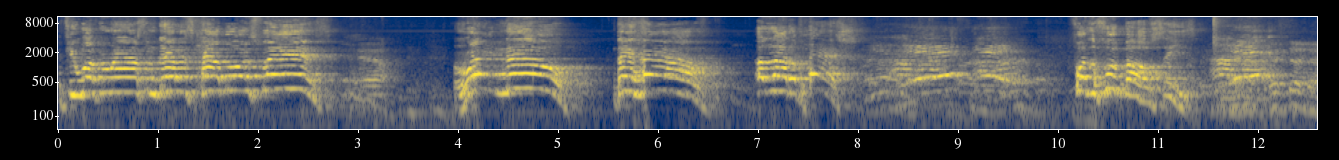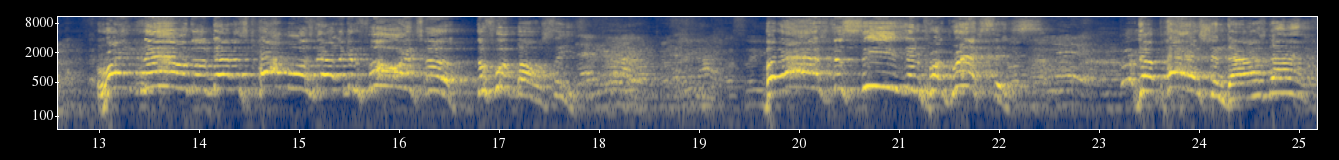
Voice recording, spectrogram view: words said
If you walk around some Dallas Cowboys fans, right now they have a lot of passion for the football season. Right now, the Dallas Cowboys they're looking forward to the football season. Right. But as the season progresses, the passion dies down.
